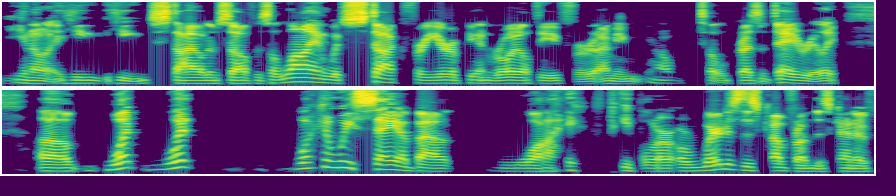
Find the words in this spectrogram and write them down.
you know, he he styled himself as a lion, which stuck for European royalty for, I mean, you know, till present day, really. Uh, what what what can we say about why people are, or where does this come from? This kind of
